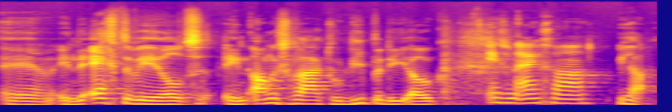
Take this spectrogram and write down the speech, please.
eh, in de echte wereld in angst raakt, hoe dieper die ook. in zijn eigen Ja,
